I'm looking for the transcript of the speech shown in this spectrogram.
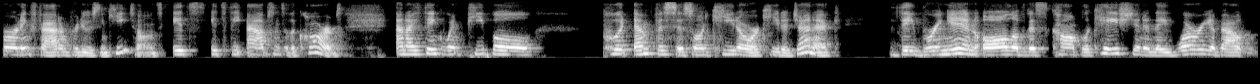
burning fat and producing ketones. It's it's the absence of the carbs. And i think when people put emphasis on keto or ketogenic they bring in all of this complication and they worry about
